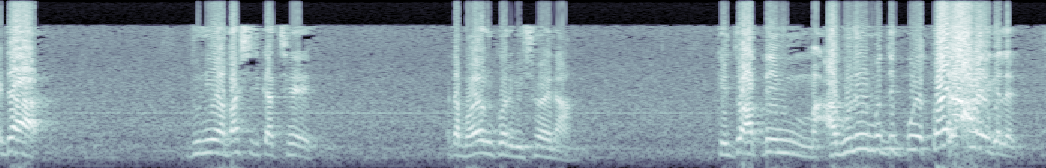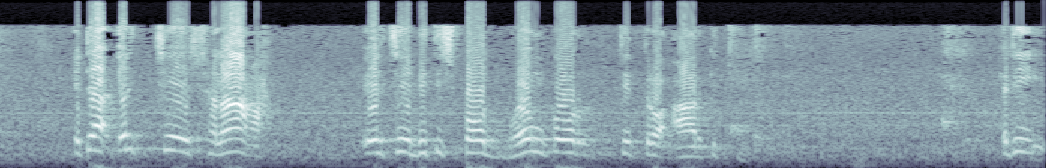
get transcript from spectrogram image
এটা দুনিয়াবাসীর কাছে এটা ভয়ঙ্কর বিষয় না। কিন্তু আপনি আগুনের মধ্যে পুরো কয়লা হয়ে গেলেন। এটা এর চেয়ে সানা এর চেয়ে বিতিস্পদ, ভয়ঙ্কর চিত্র আর কিছু এটি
